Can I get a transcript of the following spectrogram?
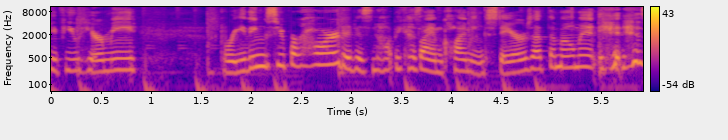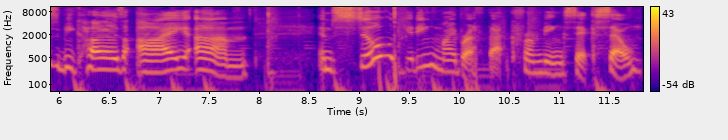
if you hear me breathing super hard, it is not because I am climbing stairs at the moment. It is because I um am still getting my breath back from being sick. So,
